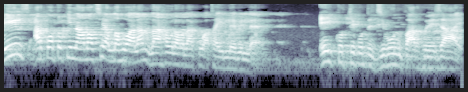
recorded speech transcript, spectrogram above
রিলস আর কত কি নাম আছে? আল্লাহ আলাম লাহাউলা কুয়াথা ইল্লা এই করতে করতে জীবন পার হয়ে যায়।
